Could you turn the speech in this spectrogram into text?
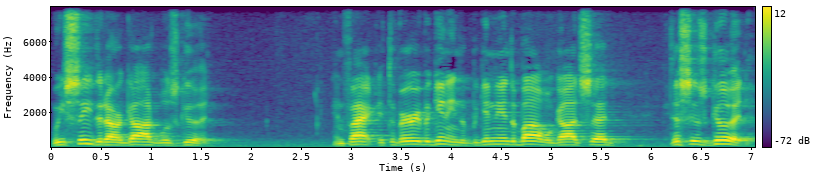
we see that our God was good. In fact, at the very beginning, the beginning of the Bible, God said, This is good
